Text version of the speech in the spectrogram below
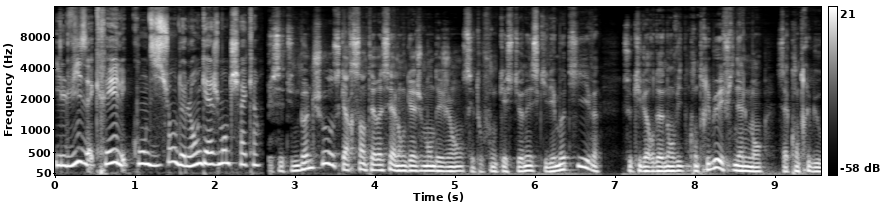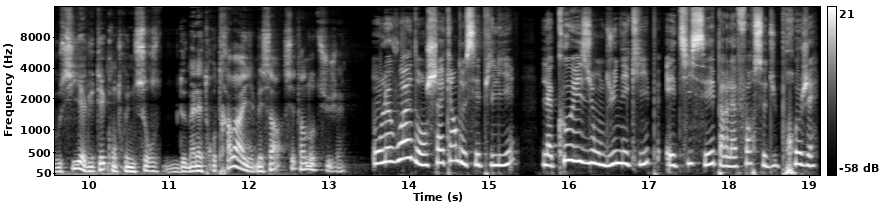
il vise à créer les conditions de l'engagement de chacun. Et c'est une bonne chose, car s'intéresser à l'engagement des gens, c'est au fond questionner ce qui les motive, ce qui leur donne envie de contribuer, et finalement, ça contribue aussi à lutter contre une source de mal-être au travail, mais ça, c'est un autre sujet. On le voit dans chacun de ces piliers, la cohésion d'une équipe est tissée par la force du projet.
